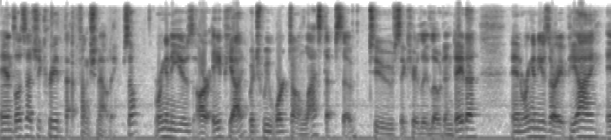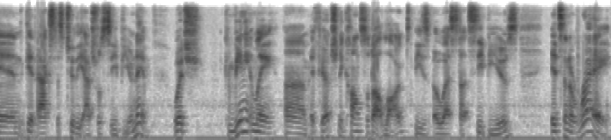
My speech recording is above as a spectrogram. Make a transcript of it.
And let's actually create that functionality. So we're going to use our API, which we worked on last episode to securely load in data. And we're going to use our API and get access to the actual CPU name, which conveniently, um, if you actually console.logged these os.cpus, it's an array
